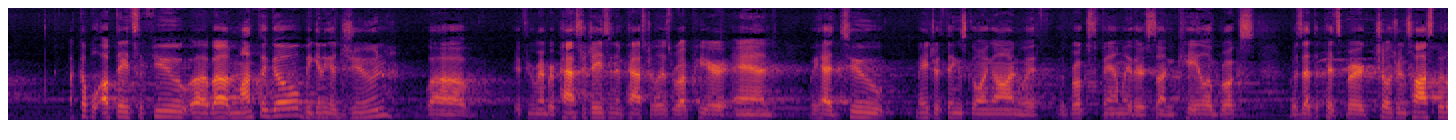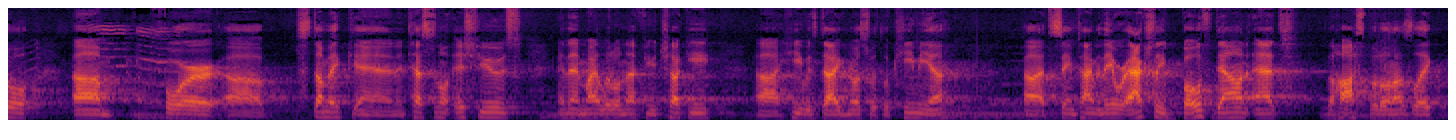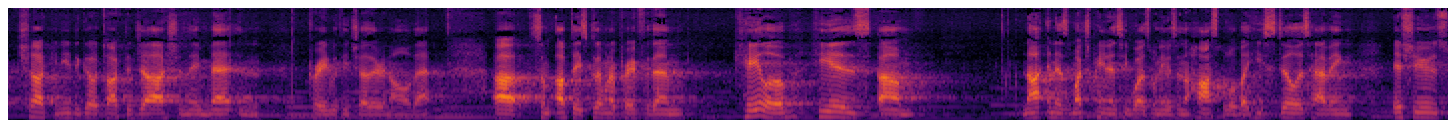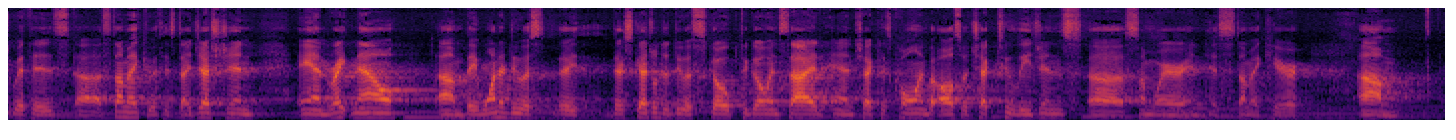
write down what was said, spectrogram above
a couple updates. A few, uh, about a month ago, beginning of June, uh, if you remember, Pastor Jason and Pastor Liz were up here, and we had two major things going on with the Brooks family. Their son, Caleb Brooks, was at the Pittsburgh Children's Hospital um, for uh, stomach and intestinal issues. And then my little nephew, Chucky, Uh, he was diagnosed with leukemia uh, at the same time, and they were actually both down at the hospital. And I was like, Chuck, you need to go talk to Josh. And they met and prayed with each other and all of that. Uh, some updates because I want to pray for them. Caleb, he is um, not in as much pain as he was when he was in the hospital, but he still is having issues with his uh, stomach, with his digestion. And right now, um, they want to do a, they, they're scheduled to do a scope to go inside and check his colon, but also check two lesions uh, somewhere in his stomach here. Um,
